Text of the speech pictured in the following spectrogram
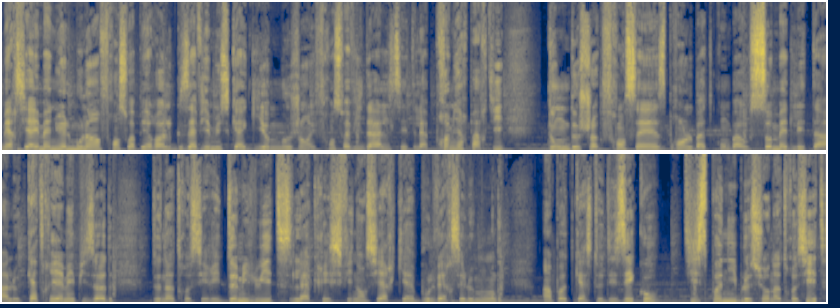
Merci à Emmanuel Moulin, François Perrol, Xavier Muscat, Guillaume Mogent et François Vidal. C'était la première partie d'Onde de choc française, branle-bas de combat au sommet de l'État, le quatrième épisode de notre série 2008, La crise financière qui a bouleversé le monde. Un podcast des échos disponible sur notre site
